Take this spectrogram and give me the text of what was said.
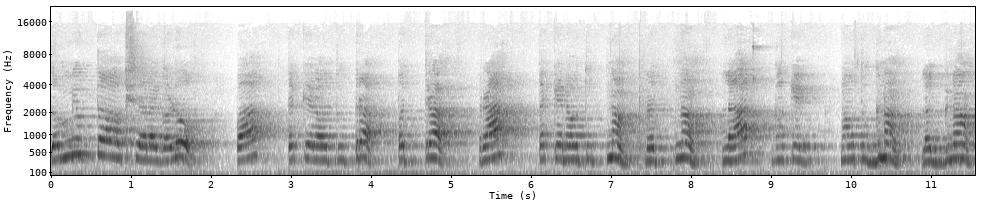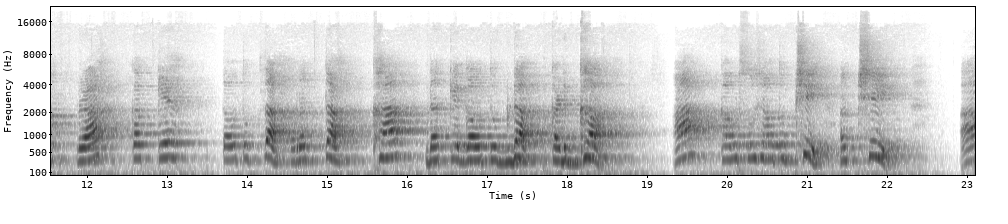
ಸಂಯುಕ್ತ ಅಕ್ಷರಗಳು ಪ ತಕ್ಕೆ ತುತ್ರ ಪತ್ರ ರ ತಕ್ಕೆ ರೌತುತ್ನ ರತ್ನ ಲ ಗಕ್ಕೆ ನೌತುಗ್ನ ಲಗ್ನ ರ ಕಕ್ಕೆ ತೌತುಕ್ತ ರಕ್ತ ಖ ಡಕ್ಕೆ ಗೌತುಗ್ಡ ಖಡ್ಗ ಆ ಕೌರ್ಸು ಶೌತುಕ್ಷಿ ಅಕ್ಷಿ. ಆ,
